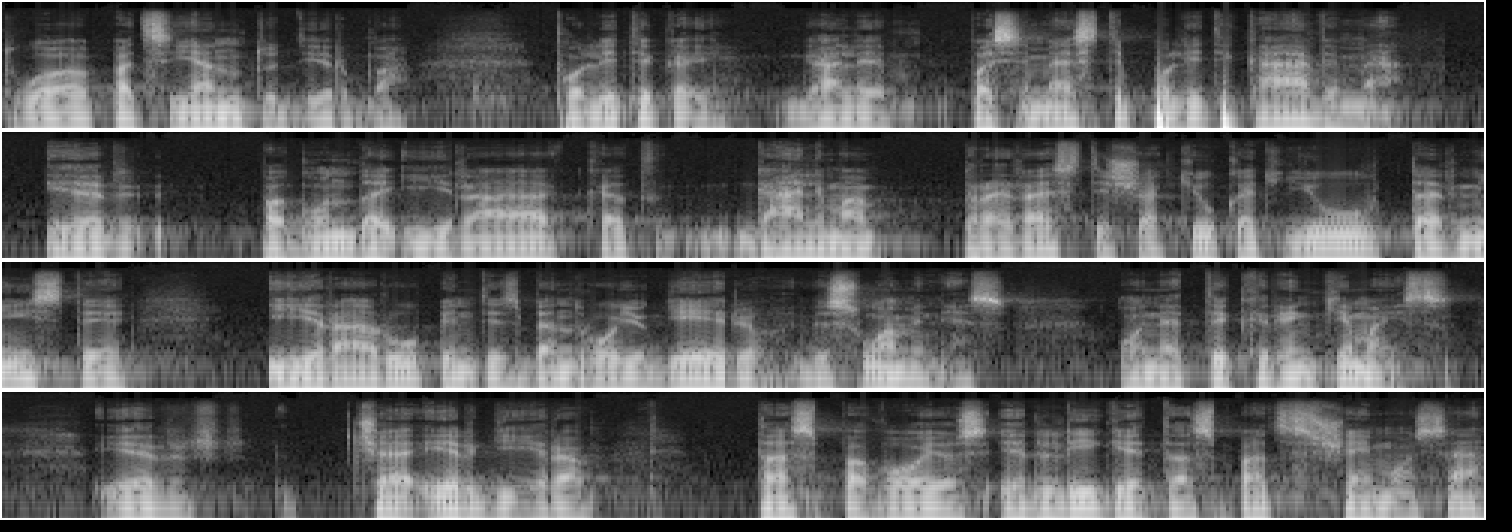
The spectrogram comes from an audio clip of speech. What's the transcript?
tuo pacientu dirba. Politikai gali pasimesti politikavime ir pagunda yra, kad galima prarasti iš akių, kad jų tarnystė yra rūpintis bendruoju gėriu visuomenės, o ne tik rinkimais. Ir čia irgi yra tas pavojus ir lygiai tas pats šeimose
